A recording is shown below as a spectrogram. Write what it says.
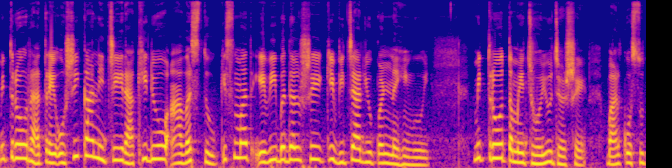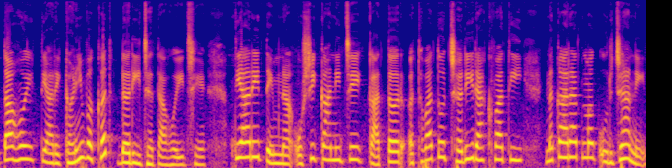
મિત્રો, રાત્રે ઓશિકા નીચે રાખી દો આ વસ્તુ. કિસ્મત એવી બદલશે કે વિચાર્યું પણ નહીં હોય. મિત્રો, તમે જોયું જ હશે. બાળકો સૂતા હોય ત્યારે ઘણી વખત ડરી જતા હોય છે. ત્યારે તેમના ઓશિકા નીચે કાતર અથવા તો છરી રાખવાથી નકારાત્મક ઉર્જાને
